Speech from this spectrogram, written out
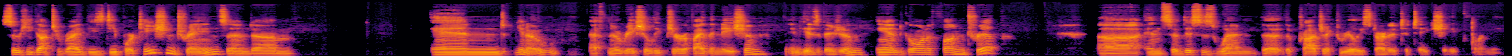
so he got to ride these deportation trains and um, and you know ethno-racially purify the nation in his vision and go on a fun trip. Uh, and so this is when the the project really started to take shape for me.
